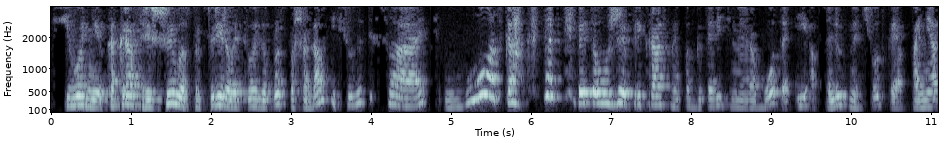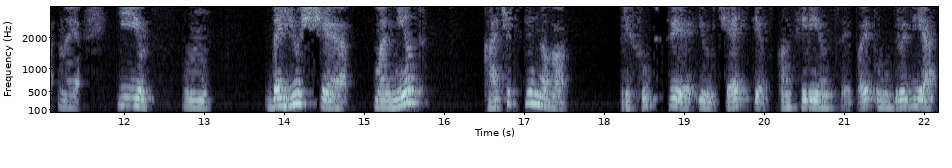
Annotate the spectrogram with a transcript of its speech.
сегодня как раз решила структурировать свой запрос по шагам и все записать. Вот как! Это уже прекрасная подготовительная работа и абсолютно четкая, понятная и дающая момент качественного присутствия и участия в конференции. Поэтому, друзья,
